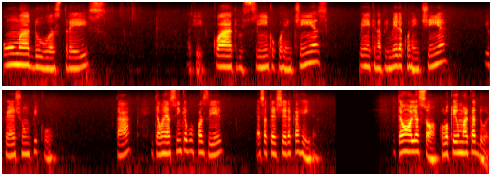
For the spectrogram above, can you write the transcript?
Uma, duas, três, aqui quatro, cinco correntinhas. Vem aqui na primeira correntinha e fecho um picô tá? Então, é assim que eu vou fazer essa terceira carreira. Então, olha só, coloquei o um marcador,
